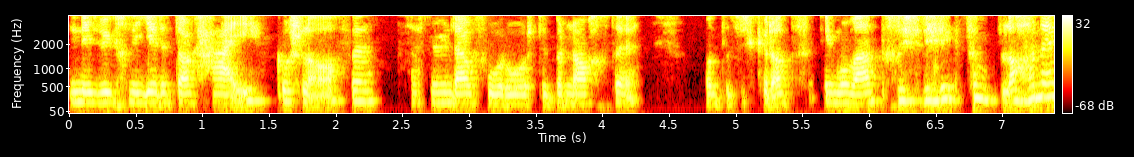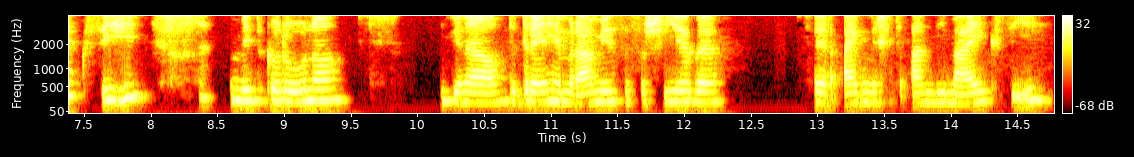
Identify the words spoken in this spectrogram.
nicht wirklich jeden Tag heim schlafen. Das heißt, wir müssen auch vor Ort übernachten. Und das ist gerade im Moment ein bisschen schwierig zu planen mit Corona. Genau, den Dreh haben wir auch müssen verschieben. Es wäre eigentlich jetzt Ende Mai gewesen.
